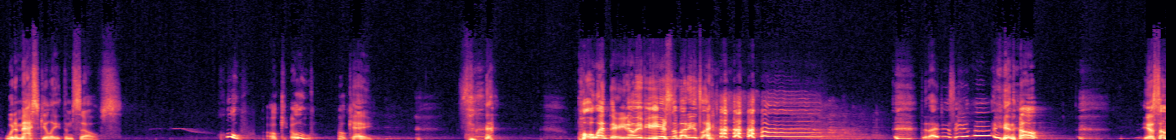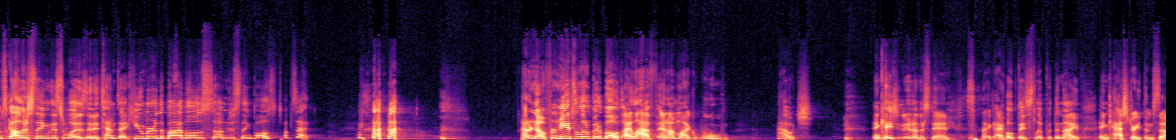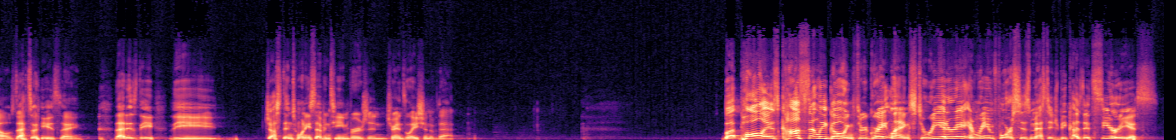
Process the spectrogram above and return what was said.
would emasculate themselves. Whew. Okay. Ooh. Okay. Paul went there. You know, if you hear somebody, it's like, did I just hear that? You know? You know, some scholars think this was an attempt at humor in the Bible. Some just think Paul's upset. I don't know. For me, it's a little bit of both. I laugh and I'm like, ooh, ouch. In case you didn't understand, he's like, I hope they slip with the knife and castrate themselves. That's what he is saying. That is the, the Justin 2017 version, translation of that. But Paul is constantly going through great lengths to reiterate and reinforce his message because it's serious.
